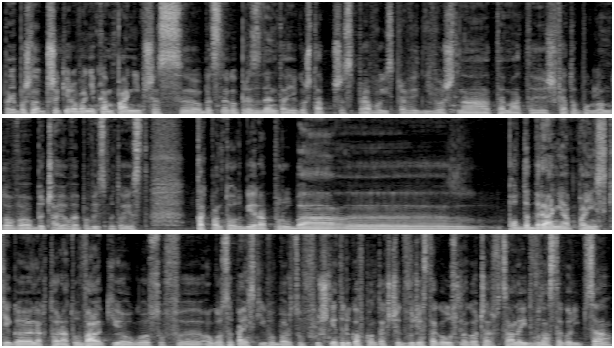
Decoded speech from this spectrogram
Panie pośle, przekierowanie kampanii przez obecnego prezydenta, jego sztab przez Prawo i Sprawiedliwość na tematy światopoglądowe, obyczajowe, powiedzmy, to jest, tak pan to odbiera, próba e, podebrania pańskiego elektoratu, walki o, głosów, e, o głosy pańskich wyborców już nie tylko w kontekście 28 czerwca, ale i 12 lipca?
